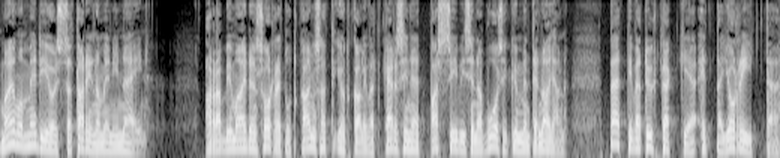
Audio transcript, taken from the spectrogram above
Maailman medioissa tarina meni näin. Arabimaiden sorretut kansat, jotka olivat kärsineet passiivisina vuosikymmenten ajan, päättivät yhtäkkiä, että jo riittää,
